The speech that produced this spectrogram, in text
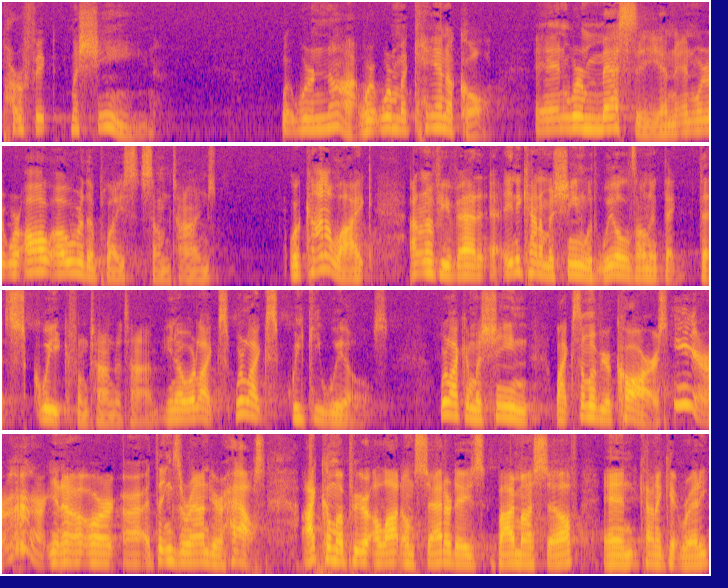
perfect machine. We're not. We're, we're mechanical and we're messy and, and we're, we're all over the place sometimes. We're kind of like, I don't know if you've had any kind of machine with wheels on it that, that squeak from time to time. You know, we're like, we're like squeaky wheels. We're like a machine, like some of your cars, you know, or uh, things around your house. I come up here a lot on Saturdays by myself and kind of get ready.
